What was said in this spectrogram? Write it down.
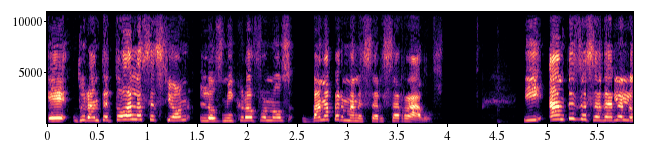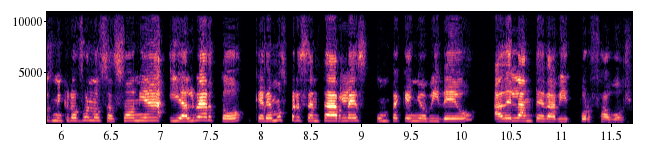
Eh, durante toda la sesión, los micrófonos van a permanecer cerrados. Y antes de cederle los micrófonos a Sonia y Alberto, queremos presentarles un pequeño video. Adelante, David, por favor.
